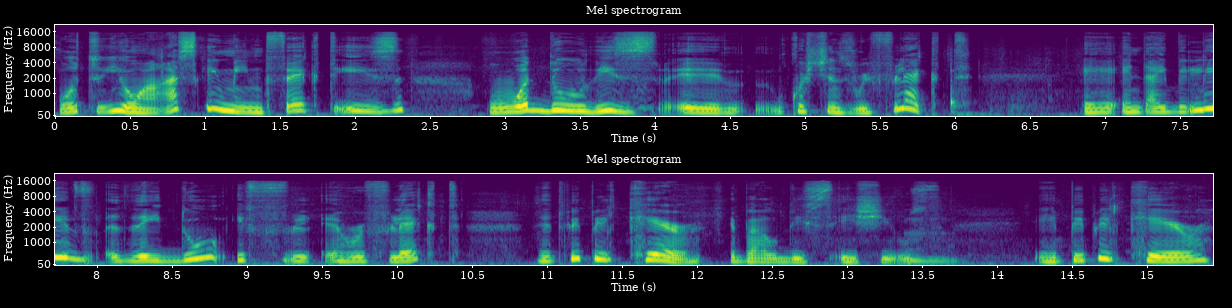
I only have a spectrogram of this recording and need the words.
what you are asking me, in fact, is what do these uh, questions reflect? Uh, and I believe they do if, uh, reflect that people care about these issues. Mm. people care,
